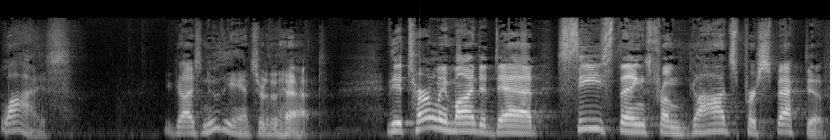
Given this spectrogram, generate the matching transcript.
Lies. You guys knew the answer to that. The eternally minded dad sees things from God's perspective,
